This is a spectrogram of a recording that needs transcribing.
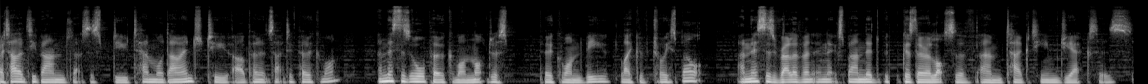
Vitality Band lets us do 10 more damage to our opponent's active Pokemon. And this is all Pokemon, not just Pokemon V, like with Choice Belt. And this is relevant and expanded because there are lots of um, tag team GXs.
